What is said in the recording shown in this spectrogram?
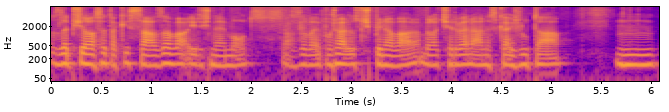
Zlepšila se taky sázava, i když ne moc. Sázava je pořád dost špinavá, byla červená, dneska je žlutá. Mm.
